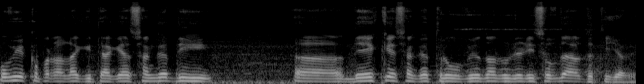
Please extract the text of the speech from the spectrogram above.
ਉਹ ਵੀ ਇੱਕ ਉਪਰਾਲਾ ਕੀਤਾ ਗਿਆ। ਸੰਗਤ ਦੀ ਦੇਖ ਕੇ ਸੰਗਤ ਨੂੰ ਵੀ ਉਹਨਾਂ ਨੂੰ ਜਿਹੜੀ ਸੁਵਿਧਾ ਉਹ ਦਿੱਤੀ ਜਾਵੇ।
